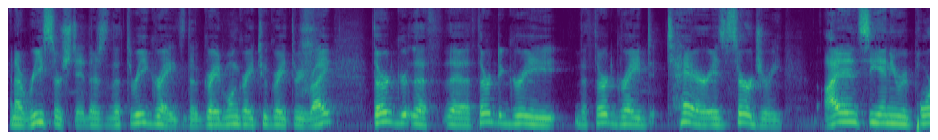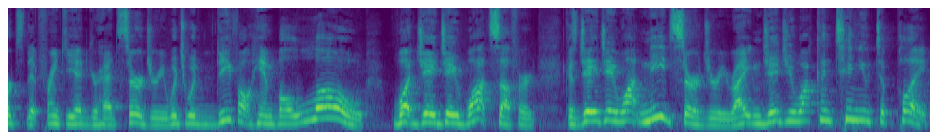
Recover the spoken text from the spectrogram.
and I researched it. There's the three grades: the grade one, grade two, grade three. Right? Third, the, the third degree, the third grade tear is surgery. I didn't see any reports that Frankie Edgar had surgery, which would default him below what J.J. Watt suffered because J.J. Watt needs surgery, right? And J.J. Watt continued to play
